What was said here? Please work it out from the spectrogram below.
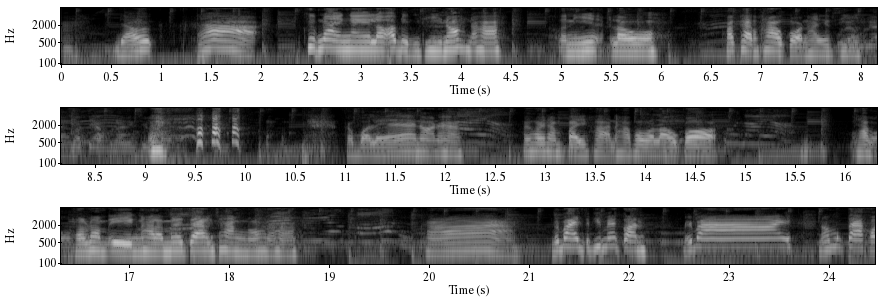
อะเดี๋ยวถ้าคืบหน้ายังไงเราอัปเดตอีกทีเนาะนะคะ ตอนนี้เรา พักทานข้าวก่อนนะคะเอฟซีเรื่องเรื่องสอดแจ้งเหมือนกันยังสิก็บอกแล้วเนาะนะคะค่อยๆทำไปค่ะนะคะ เพราะว่าเราก็ทำเราทำเองนะคะ เราไม่ได้จ้างช่างเนาะนะคะ ค่ะบ๊ายบายจบคลิปแม่ก่อนบ๊ายบายน้องมุกตาขอ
